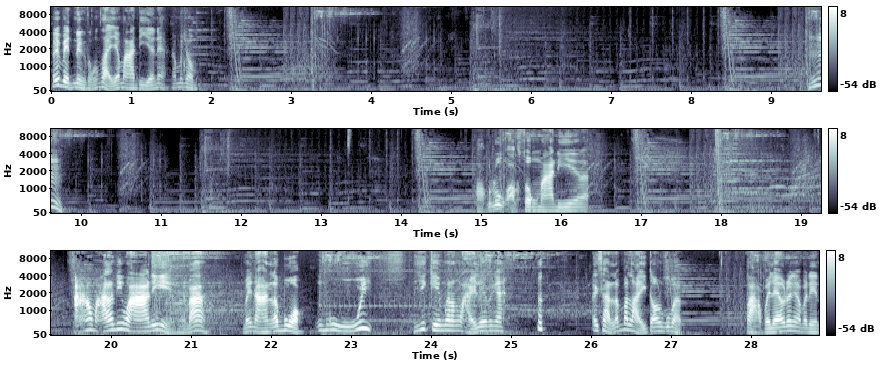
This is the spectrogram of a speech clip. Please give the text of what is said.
เฮ้ยเบ็ดหนึ่งสงสัยจะมาดีแล้วเนี่ยท่านผู้ชม อืมออกลูกออกทรงมาดีแล้วอ้าวมาแล้วนี่หว่านี่เห็นปะไม่นานแล้วบวกโอ้โหยนี่เกมกำลังไหลเลยเป็นไง ไอสัตว์แล้วมาไหลตอนกูแบบฝากไปแล้วด้วยไงประเด็น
